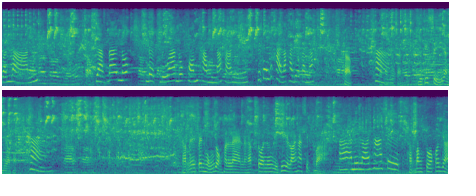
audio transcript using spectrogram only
หวานหวานๆอยากได้นกเด็กหรือว่านกพร้อมทำนะคะอย่างนี้พี่กุ้งก็ขายราคาเดียวกันนะ ๆครับค่ะ ราคาเดียวกันอยู่ที่สีอย่างเดียวครับค่ะครับอันนี้เป็นหงส์หยกฮอลแลนด์นะครับ ตัวหนึ่งอยู่ที่ 150 บาทอ่าอันนี้ร้อยห้าสิบครับบางตัวก็ใหญ่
